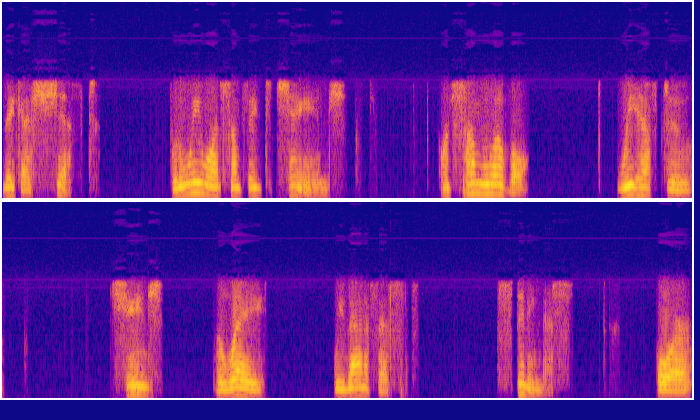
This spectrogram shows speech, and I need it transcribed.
make a shift, when we want something to change, on some level, we have to change the way we manifest spinningness. Or,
